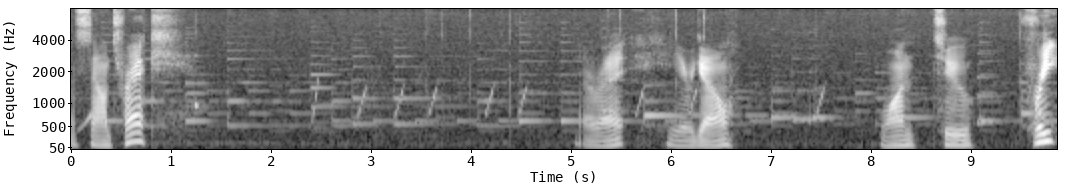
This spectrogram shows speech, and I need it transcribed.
A soundtrack. Alright, here we go. One, two, three.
